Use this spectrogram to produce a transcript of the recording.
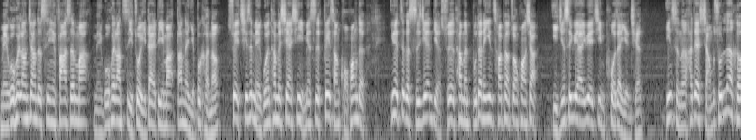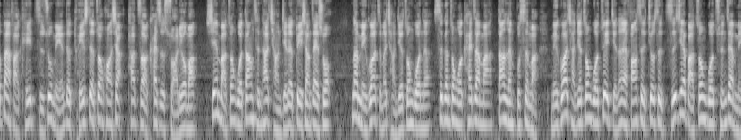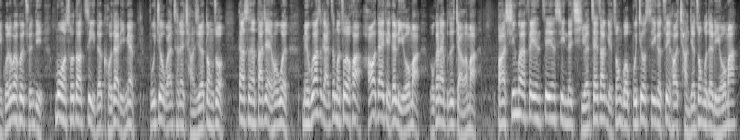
美国会让这样的事情发生吗？美国会让自己坐以待毙吗？当然也不可能。所以，其实美国人他们现在心里面是非常恐慌的，因为这个时间点随着他们不断的印钞票状况下，已经是越来越近，迫在眼前。因此呢，他在想不出任何办法可以止住美元的颓势的状况下，他只好开始耍流氓，先把中国当成他抢劫的对象再说。那美国要怎么抢劫中国呢？是跟中国开战吗？当然不是嘛！美国要抢劫中国最简单的方式就是直接把中国存在美国的外汇存底没收到自己的口袋里面，不就完成了抢劫的动作？但是呢，大家也会问，美国要是敢这么做的话，好歹给个理由嘛！我刚才不是讲了嘛，把新冠肺炎这件事情的起源栽赃给中国，不就是一个最好抢劫中国的理由吗？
